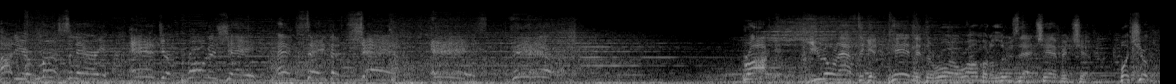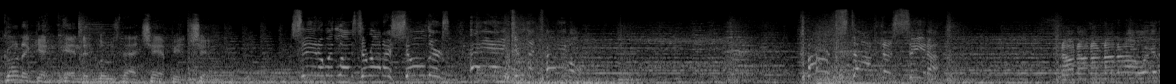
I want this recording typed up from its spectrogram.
out of your mercenary and your protege, and say the champ is here. Brock, you don't have to get pinned at the Royal Rumble to lose that championship. But you're gonna get pinned and lose that championship. Cena with Lesnar on his shoulders! AA to the table! Curb stomp to Cena! No, no, no, no, no, no, look at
